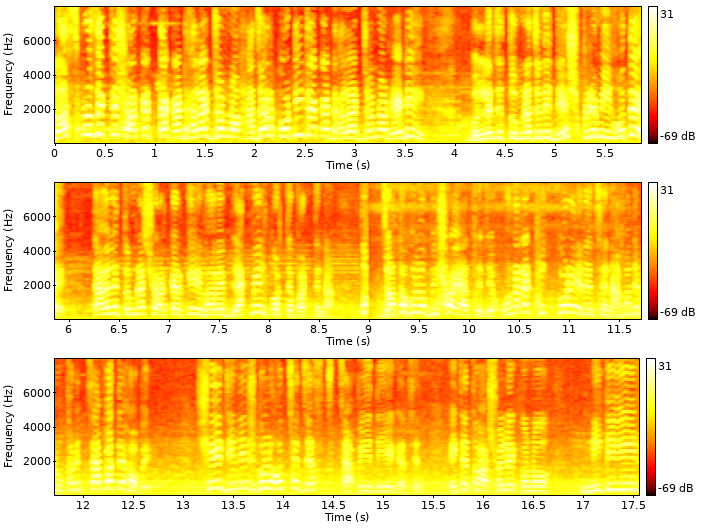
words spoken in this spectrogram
লস প্রজেক্টে সরকার টাকা ঢালার জন্য, হাজার কোটি টাকা ঢালার জন্য রেডি বললেন যে, তোমরা যদি দেশপ্রেমী হতে, তাহলে তোমরা সরকারকে এভাবে ব্ল্যাকমেল করতে পারতে না। তো যতগুলো বিষয় আছে যে, ওনারা ঠিক করে এনেছেন, আমাদের উপরে চাপাতে হবে, সেই জিনিসগুলো হচ্ছে জাস্ট চাপিয়ে দিয়ে গেছেন। এটা তো আসলে কোনো নীতির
